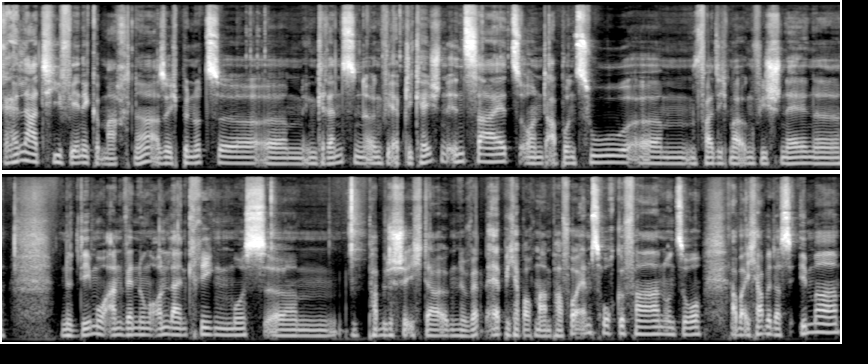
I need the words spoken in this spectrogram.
relativ wenig gemacht. Ne? Also ich benutze ähm, in Grenzen irgendwie Application Insights und ab und zu, ähm, falls ich mal irgendwie schnell eine, eine Demo-Anwendung online kriegen muss, ähm, publische ich da irgendeine Web-App. Ich habe auch mal ein paar VMs hochgefahren und so. Aber ich habe das immer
